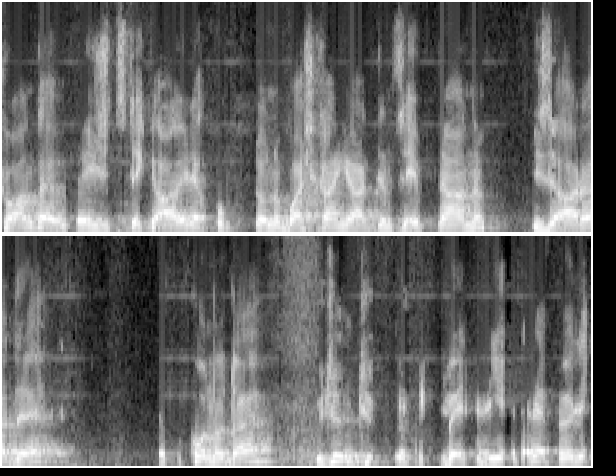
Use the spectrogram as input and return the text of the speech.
şu anda meclisteki aile komisyonu başkan yardımcısı Emine Hanım bizi aradı. Bu konuda bütün Türkiye'deki belediyelere böyle bir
